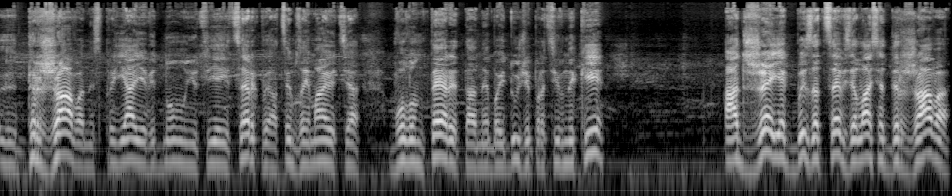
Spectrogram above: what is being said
держава не сприяє відновленню цієї церкви, а цим займаються волонтери та небайдужі працівники. Адже якби за це взялася держава,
